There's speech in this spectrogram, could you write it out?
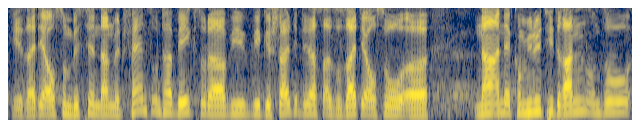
Okay, seid ihr auch so ein bisschen dann mit Fans unterwegs oder wie, wie gestaltet ihr das? Also seid ihr auch so äh, nah an der Community dran und so?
